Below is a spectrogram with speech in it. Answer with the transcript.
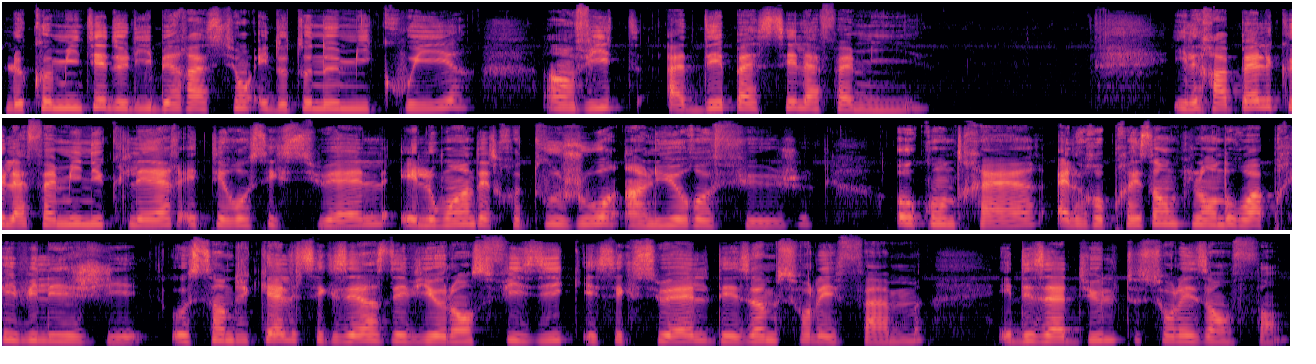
le Comité de libération et d'autonomie queer invite à dépasser la famille. Il rappelle que la famille nucléaire hétérosexuelle est loin d'être toujours un lieu refuge. Au contraire, elle représente l'endroit privilégié au sein duquel s'exercent des violences physiques et sexuelles des hommes sur les femmes et des adultes sur les enfants.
